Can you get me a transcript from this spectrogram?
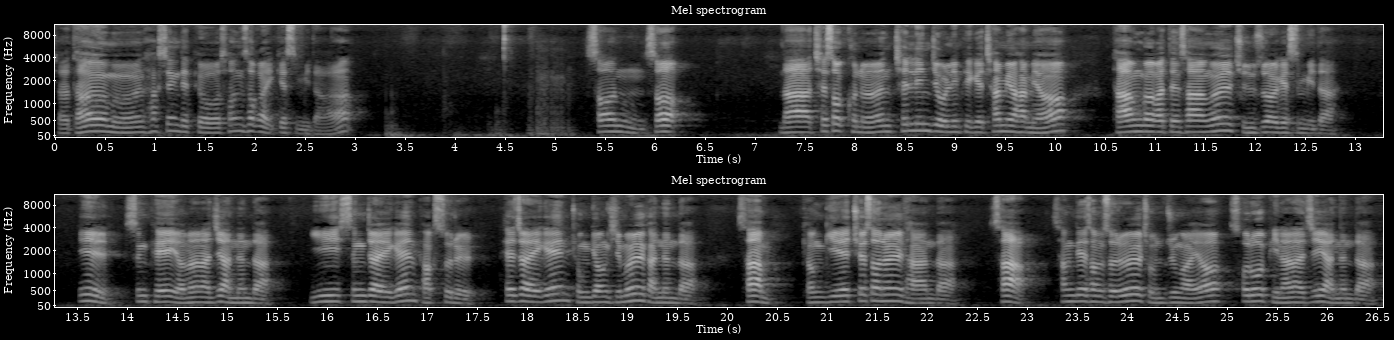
자, 다음은 학생 대표 선서가 있겠습니다. 선서 나 최석훈은 챌린지 올림픽에 참여하며 다음과 같은 사항을 준수하겠습니다. 1. 승패에 연연하지 않는다. 2. 승자에겐 박수를, 패자에겐 존경심을 갖는다. 3. 경기에 최선을 다한다. 4. 상대 선수를 존중하여 서로 비난하지 않는다.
